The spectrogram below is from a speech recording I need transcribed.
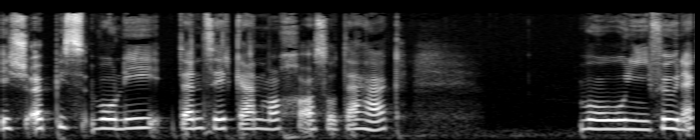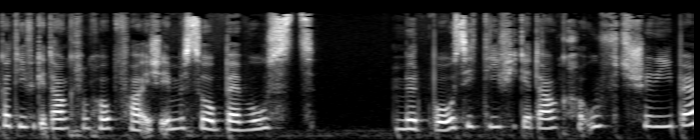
ist etwas, was ich dann sehr gerne mache an so Tagen, wo ich viele negative Gedanken im Kopf habe, ist immer so bewusst, mir positive Gedanken aufzuschreiben.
